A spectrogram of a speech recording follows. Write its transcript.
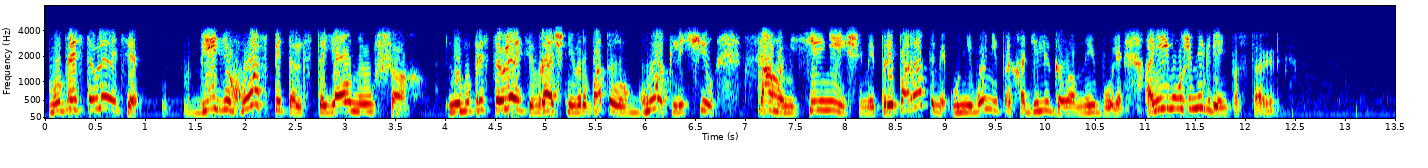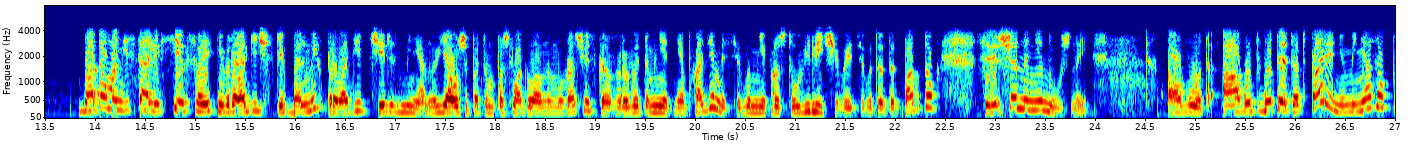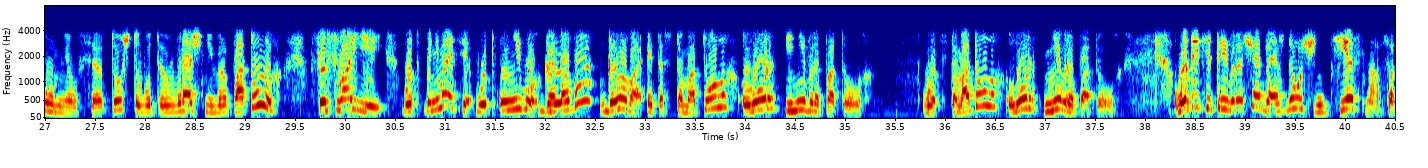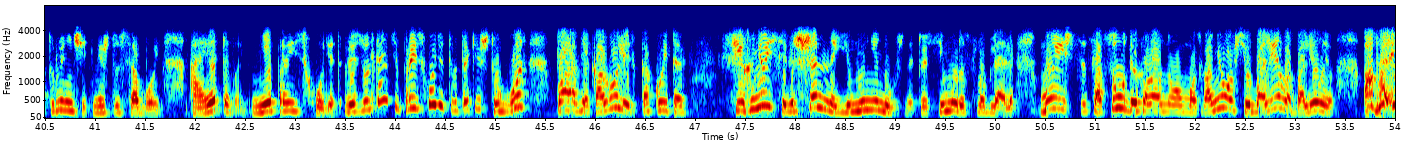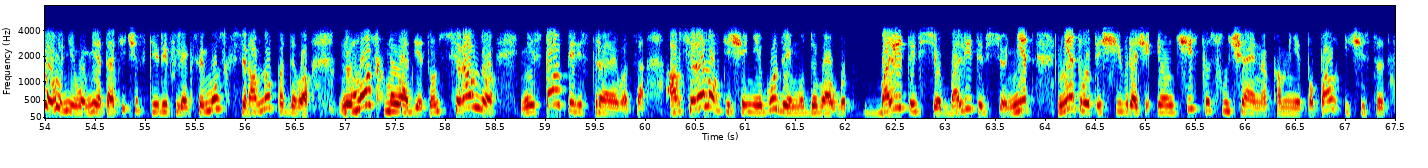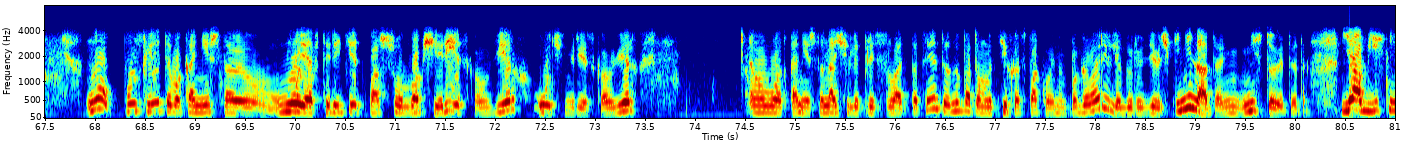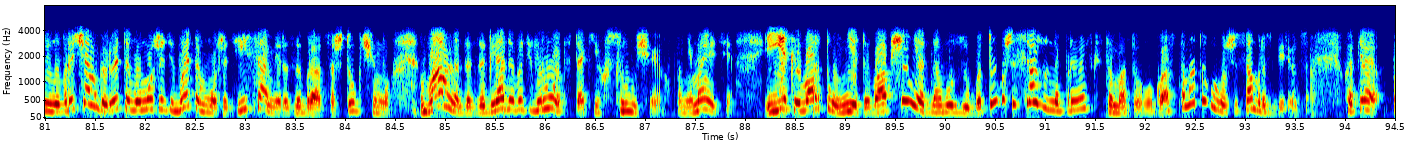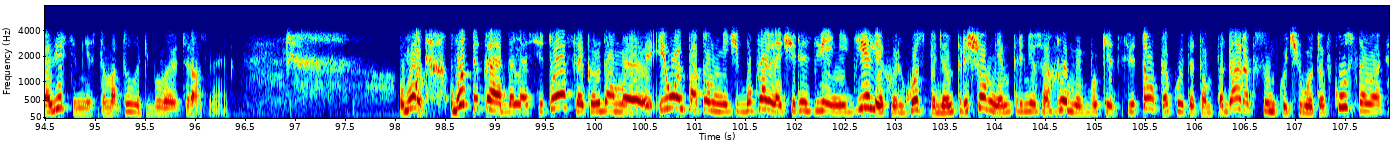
Вы представляете, весь госпиталь стоял на ушах. Ну, вы представляете, врач-невропатолог год лечил самыми сильнейшими препаратами, у него не проходили головные боли. Они ему уже мигрень поставили. Потом они стали всех своих неврологических больных проводить через меня. Но я уже потом пошла к главному врачу и сказала, говорю, в этом нет необходимости, вы мне просто увеличиваете вот этот поток, совершенно ненужный. А вот, а вот, вот этот парень у меня запомнился, то, что вот врач-невропатолог со своей, вот понимаете, вот у него голова, голова это стоматолог, лор и невропатолог. Вот стоматолог, лор, невропатолог. Вот эти три врача должны очень тесно сотрудничать между собой, а этого не происходит. В результате происходит вот такие, что год парня кололи какой-то фигней совершенно ему не нужной. То есть ему расслабляли мышцы, сосуды головного мозга. У него все болело, болело, а болел у него метатический рефлекс. И мозг все равно подавал. Но мозг молодец, он все равно не стал перестраиваться, а все равно в течение года ему давал. Вот болит и все, болит и все. Нет, нет, вот ищи врача. И он чисто случайно ко мне попал и чисто... Ну, после этого, конечно, мой авторитет пошел вообще резко вверх, очень резко вверх. Вот, конечно, начали присылать пациентов, ну, потом мы тихо, спокойно поговорили, говорю, девочки, не надо, не стоит это. Я объяснила врачам, говорю, это вы можете, в этом можете и сами разобраться, что к чему. Вам надо заглядывать в рот в таких случаях, понимаете? И если во рту нету вообще ни одного зуба, то уже сразу направить к стоматологу, а стоматолог уже сам разберется. Хотя, поверьте мне, стоматологи бывают разные. Вот, вот такая была ситуация, когда мы, и он потом буквально через две недели, я говорю, господи, он пришел, мне принес огромный букет цветов, какой-то там подарок, сумку чего-то вкусного,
